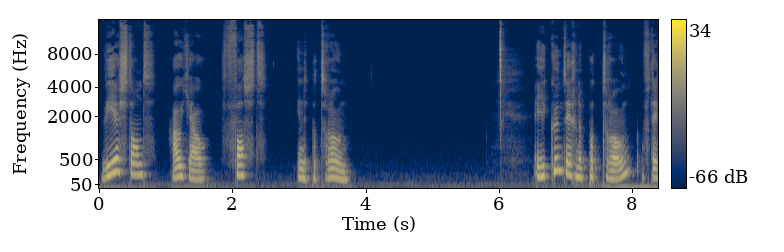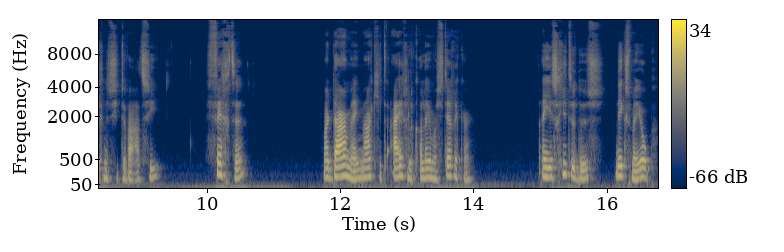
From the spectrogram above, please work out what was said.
Weerstand houdt jou vast in het patroon. En je kunt tegen een patroon of tegen een situatie vechten, maar daarmee maak je het eigenlijk alleen maar sterker. En je schiet er dus niks mee op.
